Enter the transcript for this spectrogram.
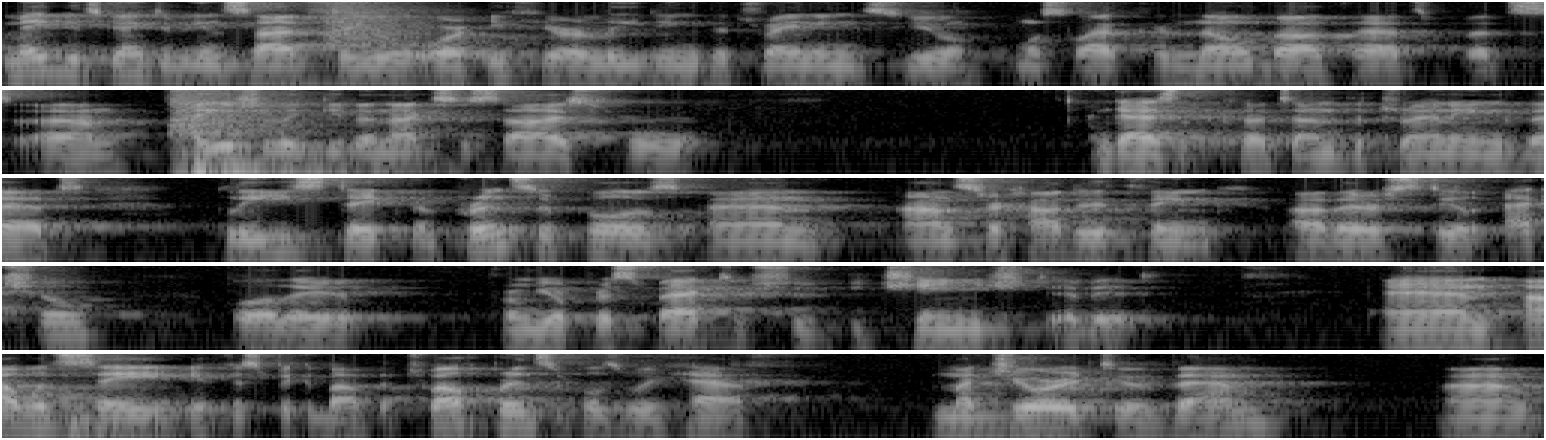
maybe it's going to be inside for you, or if you're leading the trainings, you most likely know about that. But um, I usually give an exercise for guys that attend the training that please take the principles and answer how do you think. Are they still actual? Or they from your perspective should be changed a bit. And i would say if we speak about the 12 principles we have majority of them um,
